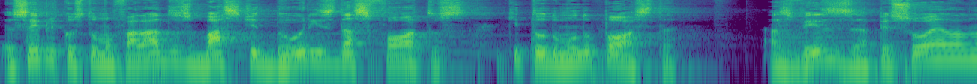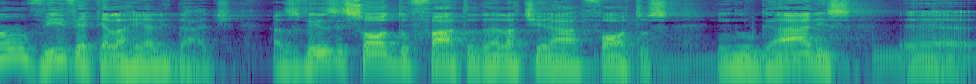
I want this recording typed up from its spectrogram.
Eu sempre costumo falar dos bastidores das fotos que todo mundo posta. Às vezes a pessoa ela não vive aquela realidade. Às vezes só do fato dela tirar fotos em lugares, é,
